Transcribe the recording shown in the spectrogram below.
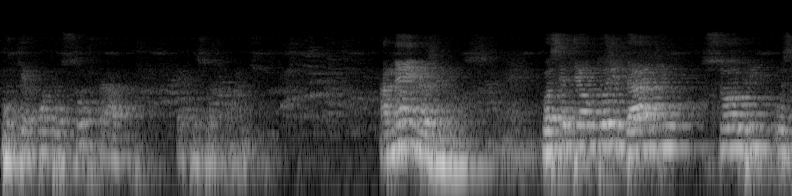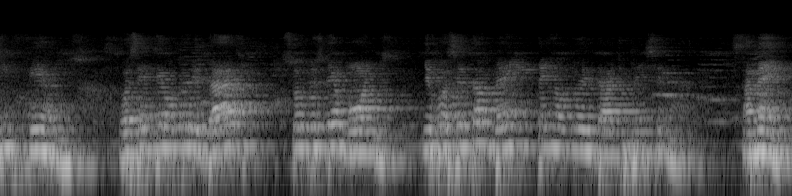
Porque quando eu sou fraco, é que eu sou forte. Amém, meus irmãos? Você tem autoridade sobre os enfermos. Você tem autoridade sobre os demônios. E você também tem autoridade para ensinar. Amém?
